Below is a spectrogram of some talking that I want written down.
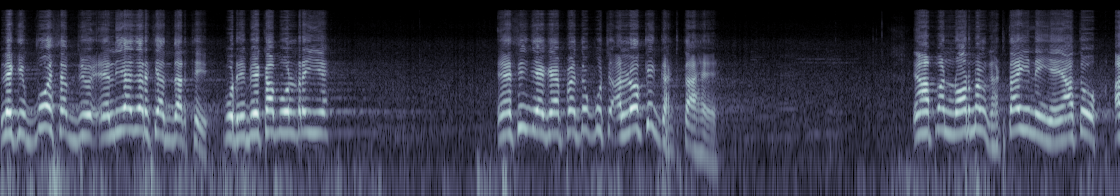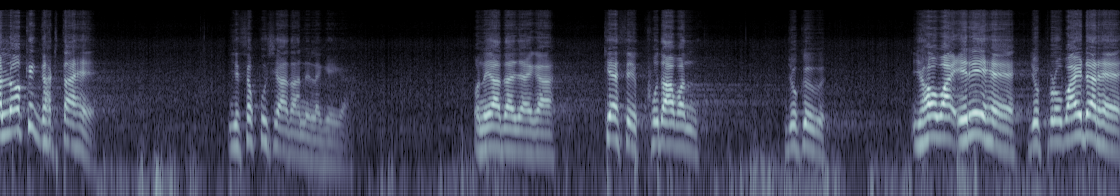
लेकिन वो शब्द जो एलियाजर के अंदर थे, वो रिबेका बोल रही है। ऐसी जगह पर तो कुछ अलौकिक घटता है। यहाँ पर नॉर्मल घटता ही नहीं है, यहाँ तो अलौकिक घटता है। ये सब कुछ याद आने लगेगा। उन्हें याद आ जाएगा, कैसे खुदाबंद जो कि यहोवा एरे है, जो प्रोवाइडर है,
